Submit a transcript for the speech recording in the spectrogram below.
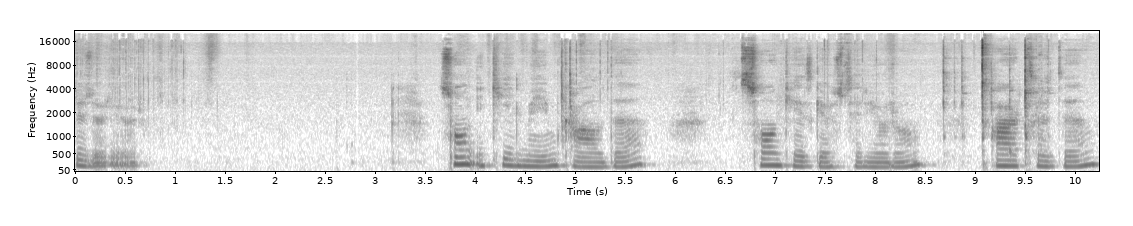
düz örüyorum. Son iki ilmeğim kaldı. Son kez gösteriyorum. Artırdım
